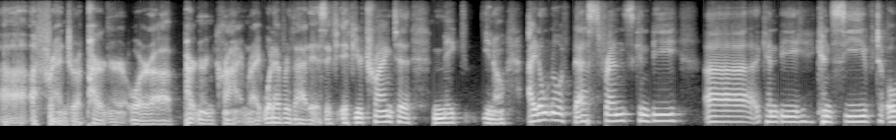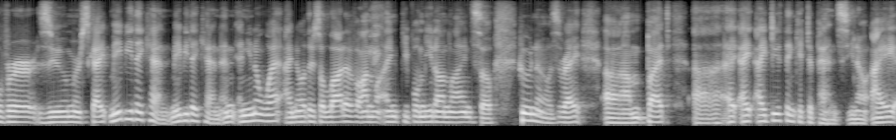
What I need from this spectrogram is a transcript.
uh, a friend or a partner or a partner in crime, right? Whatever that is. If if you're trying to make you know, I don't know if best friends can be uh, can be conceived over Zoom or Skype. Maybe they can. Maybe they can. And and you know what? I know there's a lot of online people meet online, so who knows, right? Um, but uh, I, I do think it depends. You know, I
